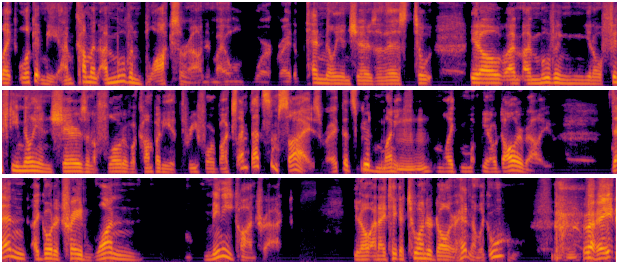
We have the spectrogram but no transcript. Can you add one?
like, look at me. I'm coming. I'm moving blocks around in my old work, right? 10 million shares of this. To, you know, I'm I'm moving, you know, 50 million shares in a float of a company at three, four bucks. I'm that's some size, right? That's good money, Mhm. like you know, dollar value. Then I go to trade one mini contract, you know, and I take a two hundred dollar hit, and I'm like, ooh, Mhm. right?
